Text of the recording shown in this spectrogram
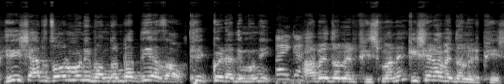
ফিস আর জন্ম নিবন্ধনটা দিয়ে যাও। ঠিক করে দিমুনি আবেদনের ফিস মানে? কিসের আবেদনের ফিস?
